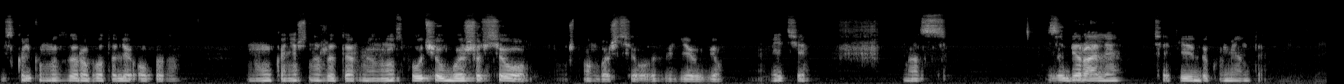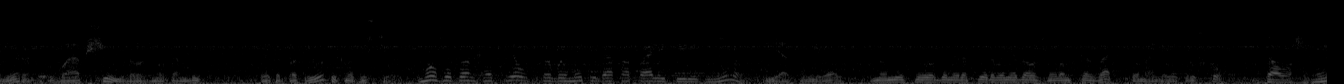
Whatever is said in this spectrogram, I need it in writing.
И сколько мы заработали опыта? Ну, конечно же, Терминус получил больше всего, потому что он больше всего людей убил. Эти нас забирали всякие документы. Милиционеров вообще не должно там быть. Это патриот их напустил? Может, он хотел, чтобы мы туда попали перед ним? Я сомневаюсь. Но местные органы расследования должны вам сказать, кто нанял их дружков. Должны?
